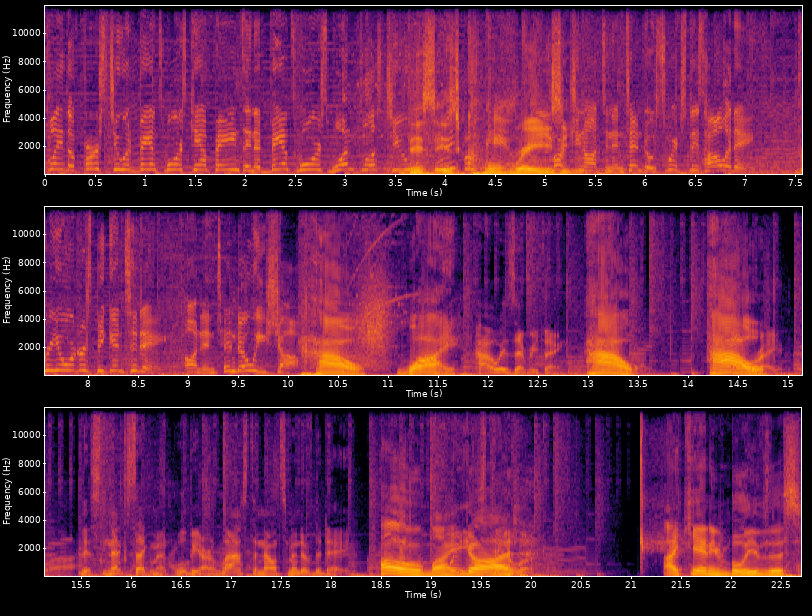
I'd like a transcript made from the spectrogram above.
Play the first two Advance Wars campaigns in Advance Wars 1 plus 2. This is Reboot Camp, crazy. Marching on to Nintendo Switch this holiday. Pre-orders begin today on Nintendo eShop. How? Why? How is everything? How? How? All right. This next segment will be our last announcement of the day. Oh my Please god. take a look. I can't even believe this.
